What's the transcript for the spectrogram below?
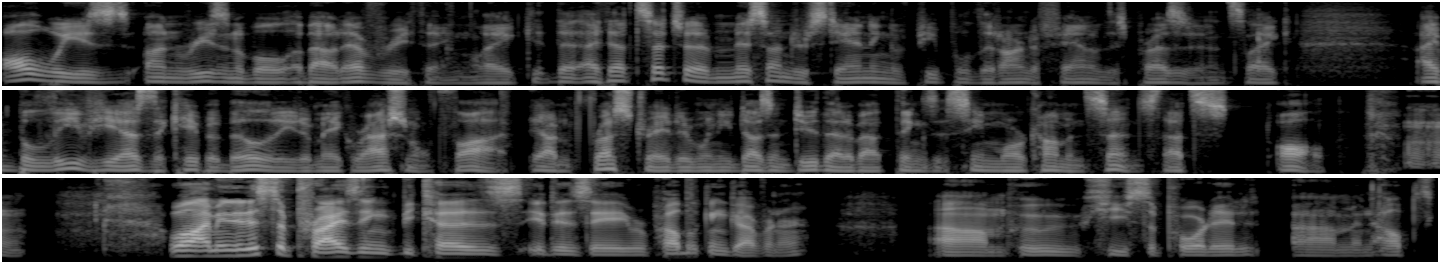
Always unreasonable about everything. Like that, that's such a misunderstanding of people that aren't a fan of this president. It's like. I believe he has the capability to make rational thought. I'm frustrated when he doesn't do that about things that seem more common sense. That's all. hmm Well, I mean, it is surprising because it is a Republican governor um, who he supported um, and helped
